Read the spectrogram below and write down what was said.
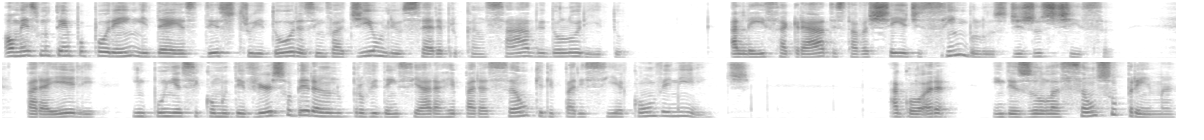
Ao mesmo tempo, porém, ideias destruidoras invadiam-lhe o cérebro cansado e dolorido. A lei sagrada estava cheia de símbolos de justiça. Para ele, impunha-se como dever soberano providenciar a reparação que lhe parecia conveniente. Agora, em desolação suprema,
